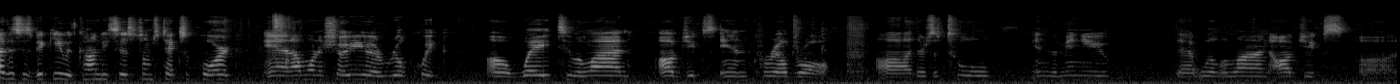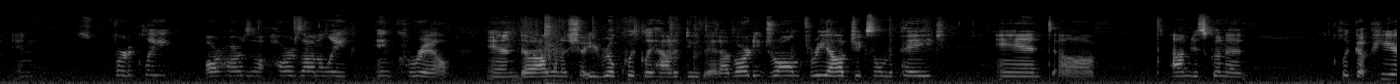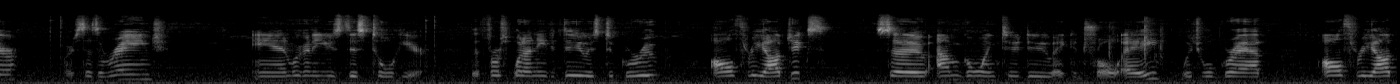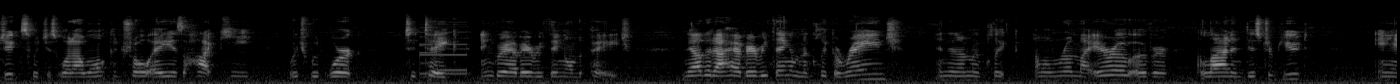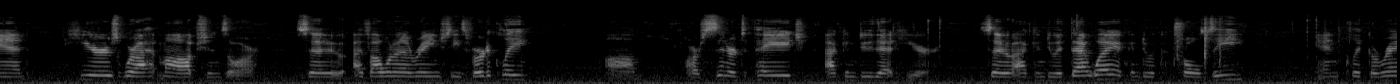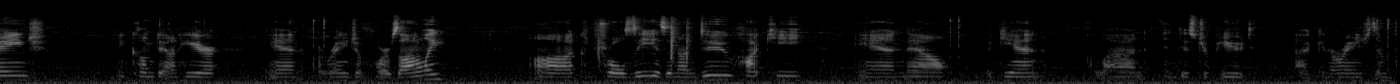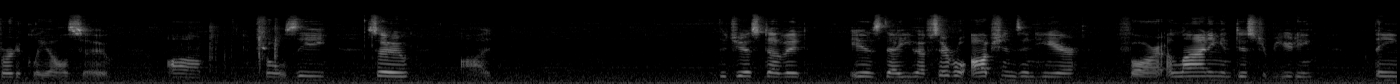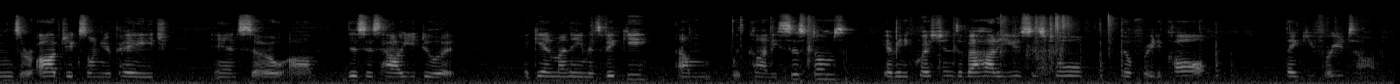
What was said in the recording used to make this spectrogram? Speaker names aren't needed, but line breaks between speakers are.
Hi, this is Vicky with Condé Systems Tech Support, and I want to show you a real quick uh, way to align objects in CorelDRAW. Uh, there's a tool in the menu that will align objects uh, in vertically or horizontally in Corel. And uh, I want to show you real quickly how to do that. I've already drawn three objects on the page, and uh, I'm just going to click up here where it says arrange and we're going to use this tool here. But first what I need to do is to group all three objects. So I'm going to do a control A which will grab all three objects which is what I want. Control A is a hotkey which would work to take and grab everything on the page. Now that I have everything I'm going to click arrange and then I'm going to click I'm going to run my arrow over align and distribute and here's where I my options are. So if I want to arrange these vertically um, or center to page, I can do that here. So I can do it that way. I can do a control Z and click arrange and come down here and arrange them horizontally. Uh, control Z is an undo hotkey and now again align and distribute. I can arrange them vertically also. Um, control Z. So gist of it is that you have several options in here for aligning and distributing things or objects on your page and so um, this is how you do it. Again my name is Vicky. I'm with Condé Systems. If you have any questions about how to use this tool feel free to call. Thank you for your time.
